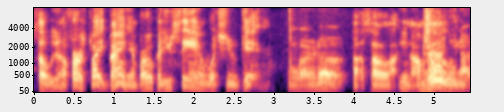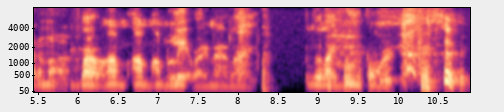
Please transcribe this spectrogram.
so you know, first plate banging, bro, because you seeing what you getting. Word up. Uh, so you know, I'm Drooling out the mouth. bro. I'm I'm I'm lit right now, like like food porn.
